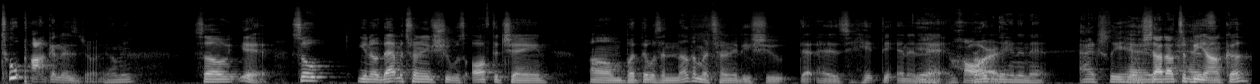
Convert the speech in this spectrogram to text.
Tupac in this joint. you know what I mean? So yeah. So you know that maternity shoot was off the chain. Um, but there was another maternity shoot that has hit the Yeah, internet broke hard. the internet. Actually, has, shout out to has- Bianca.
